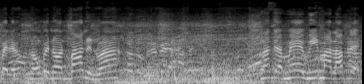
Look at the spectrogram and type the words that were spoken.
ไปแล้วน้องไปนอนบ้านเห็นว่า น่าจะแม่วิมารับแหละ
